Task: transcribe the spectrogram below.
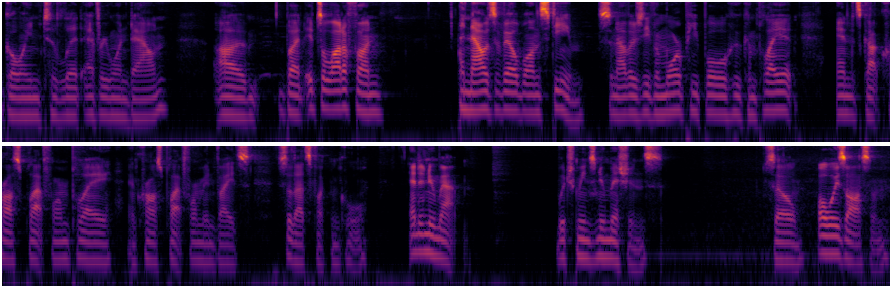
going to let everyone down. Uh, but it's a lot of fun, and now it's available on Steam. So now there's even more people who can play it, and it's got cross-platform play and cross-platform invites. So that's fucking cool, and a new map, which means new missions. So always awesome.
